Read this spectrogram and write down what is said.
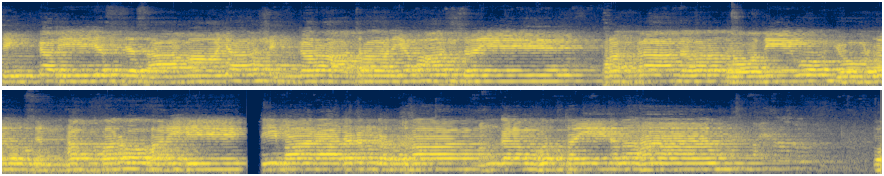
किङ्करीयस्य सा माया शृङ्गराचार्यमाश्रये प्रह्लादवरतो देवो यो सिंहः परो हरिः दीपाराधनं कृत्वा मङ्गलं बुद्धये नमः ॐ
